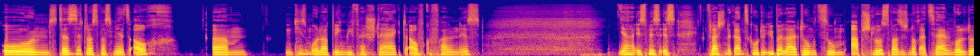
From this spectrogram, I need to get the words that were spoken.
Und das ist etwas, was mir jetzt auch ähm, in diesem Urlaub irgendwie verstärkt aufgefallen ist. Ja, ist wie es ist. Vielleicht eine ganz gute Überleitung zum Abschluss, was ich noch erzählen wollte.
